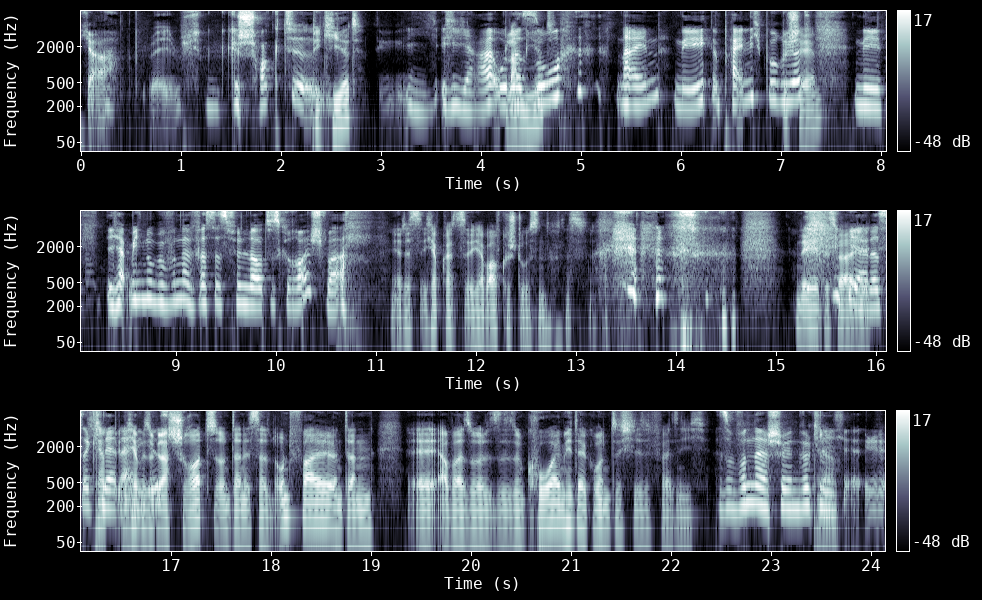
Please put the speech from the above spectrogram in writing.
ja, geschockt. äh, Pikiert, Ja, oder Blamiert? so. Nein, nee, peinlich berührt. beschämt. Nee, ich habe mich nur gewundert, was das für ein lautes Geräusch war. Ja, das, ich habe gerade, ich habe aufgestoßen. Das, nee, das war. Ja, das ich erklärt habe hab so gedacht Schrott und dann ist da ein Unfall und dann, äh, aber so, so, so ein Chor im Hintergrund, ich, ich weiß nicht. Also wunderschön, wirklich. Äh,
